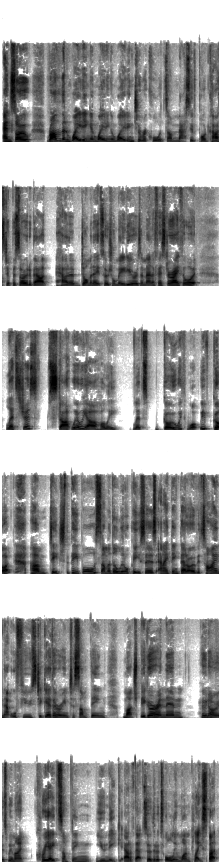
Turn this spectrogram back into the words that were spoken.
And so rather than waiting and waiting and waiting to record some massive podcast episode about how to dominate social media as a manifestor, I thought, let's just start where we are, Holly let's go with what we've got, um, teach the people some of the little pieces. And I think that over time that will fuse together into something much bigger. And then who knows, we might create something unique out of that so that it's all in one place. But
